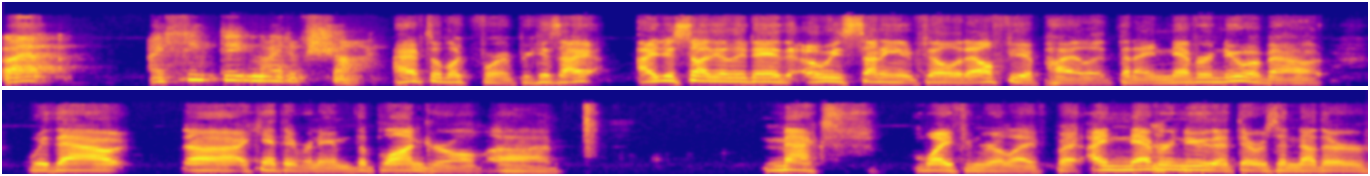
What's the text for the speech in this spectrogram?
I, I think they might have shot. I have to look for it because I I just saw the other day the Always Sunny in Philadelphia pilot that I never knew about without uh, I can't think of her name, the blonde girl, uh, Mac's wife in real life, but I never mm-hmm. knew that there was another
